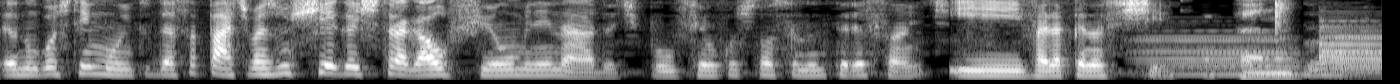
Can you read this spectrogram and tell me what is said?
eu não gostei muito dessa parte, mas não chega a estragar o filme nem nada. Tipo, o filme continua sendo interessante e vale a pena assistir. Bacana.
